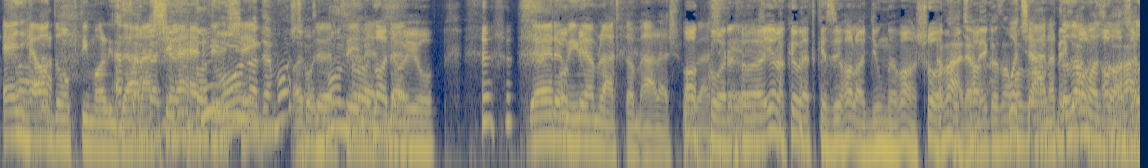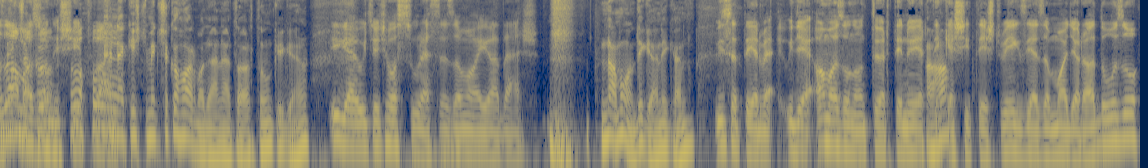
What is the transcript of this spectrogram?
enyhe adóoptimalizálási lehetőség volna, de most, a hogy mondod, nagyon jó. De erre okay. még nem láttam állásfoglalást. Akkor uh, jön a következő, haladjunk, mert van sor. Várjál, hogyha... még az Amazon, Bocsánat, még az Amazon, az, az Amazon is itt van. Ennek is még csak a harmadánál tartunk, igen. Igen, úgyhogy hosszú lesz ez a mai adás. Na mond, igen, igen. Visszatérve, ugye Amazonon történő értékesítést végzi ez a magyar adózó,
